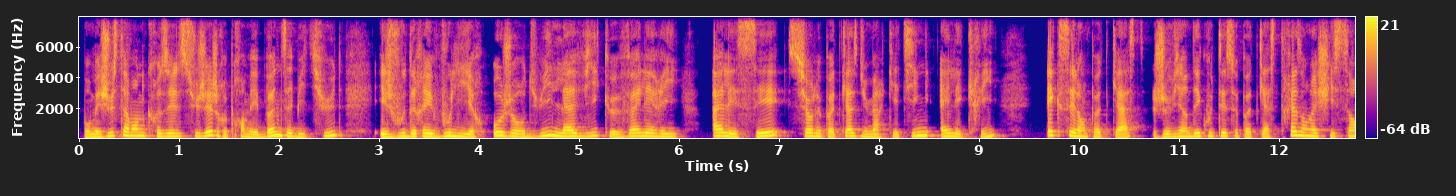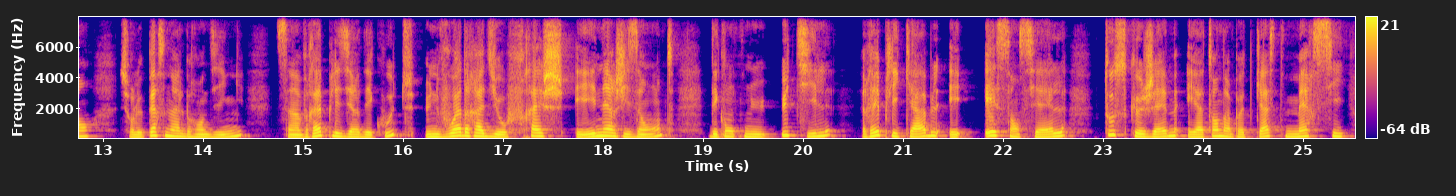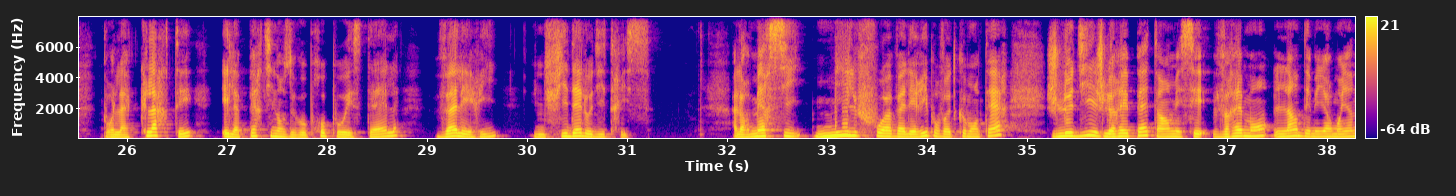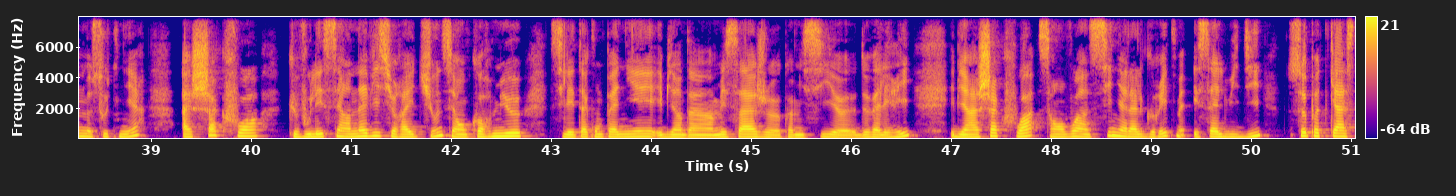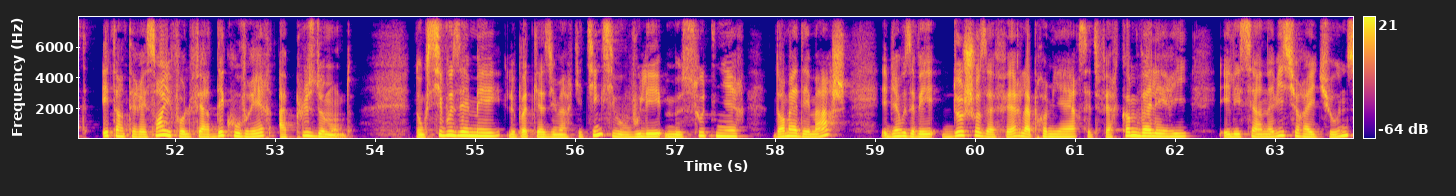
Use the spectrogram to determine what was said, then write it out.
Bon, mais juste avant de creuser le sujet, je reprends mes bonnes habitudes et je voudrais vous lire aujourd'hui l'avis que Valérie a laissé sur le podcast du marketing. Elle écrit Excellent podcast, je viens d'écouter ce podcast très enrichissant sur le personal branding. C'est un vrai plaisir d'écoute, une voix de radio fraîche et énergisante, des contenus utiles, réplicables et essentiels tout ce que j'aime et attends d'un podcast. Merci pour la clarté et la pertinence de vos propos, Estelle. Valérie, une fidèle auditrice. Alors merci mille fois Valérie pour votre commentaire. Je le dis et je le répète, hein, mais c'est vraiment l'un des meilleurs moyens de me soutenir. À chaque fois que vous laissez un avis sur iTunes, c'est encore mieux s'il est accompagné eh bien d'un message euh, comme ici euh, de Valérie. Eh bien à chaque fois, ça envoie un signe à l'algorithme et ça lui dit ce podcast est intéressant, il faut le faire découvrir à plus de monde. Donc, si vous aimez le podcast du marketing, si vous voulez me soutenir dans ma démarche, eh bien, vous avez deux choses à faire. La première, c'est de faire comme Valérie et laisser un avis sur iTunes.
